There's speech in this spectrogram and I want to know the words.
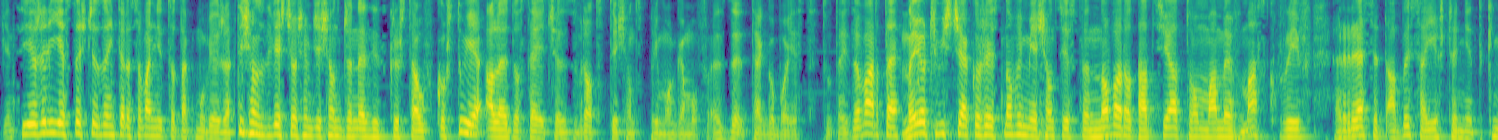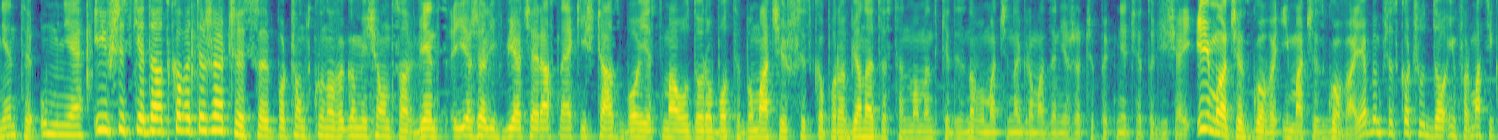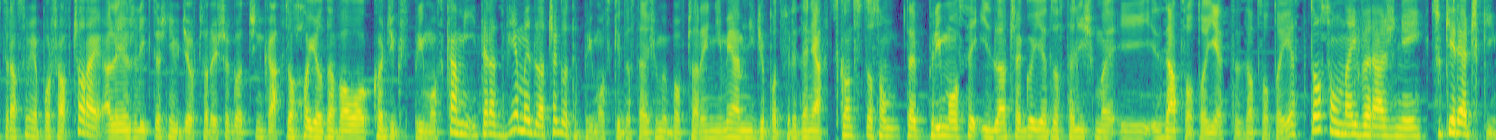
Więc jeżeli jesteście zainteresowani, to tak mówię, że 1280 Genesis kryształów kosztuje, ale dostajecie zwrot 1000 primogemów z tego, bo jest tutaj zawarte. No i oczywiście, jako że jest nowy miesiąc, jest nowa rotacja, to mamy w Mask Reef Reset Abyssa jeszcze nie tknięty u mnie i wszystkie dodatkowe te rzeczy z początku nowego miesiąca, więc jeżeli wbijacie raz na jakiś czas, bo jest mało do roboty, bo macie już wszystko porobione, to jest ten moment, kiedy znowu macie nagromadzenie rzeczy, pykniecie to dzisiaj i macie z głowy, i macie z głowy. Ja bym przeskoczył do informacji, która w sumie poszła wczoraj, ale jeżeli ktoś nie widział wczorajszego odcinka, to Hojo dawało kodzik z primoskami i teraz wiemy, dlaczego te primoski dostaliśmy, bo wczoraj nie miałem nigdzie potwierdzenia, skąd to są te primosy i dlaczego je dostaliśmy i za co to jest, za co to jest. To są najwyraźniej cukiereczki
